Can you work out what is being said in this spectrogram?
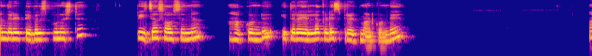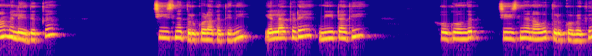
ಒಂದೆರಡು ಟೇಬಲ್ ಸ್ಪೂನಷ್ಟು ಪಿಜ್ಜಾ ಸಾಸನ್ನು ಹಾಕ್ಕೊಂಡು ಈ ಥರ ಎಲ್ಲ ಕಡೆ ಸ್ಪ್ರೆಡ್ ಮಾಡಿಕೊಂಡೆ. ಆಮೇಲೆ ಇದಕ್ಕೆ ಚೀಸ್ನ ತುರ್ಕೊಳಕತ್ತೀನಿ. ಎಲ್ಲ ಕಡೆ ನೀಟಾಗಿ ಹೋಗುವಂಗೆ ಚೀಸ್ನ ನಾವು ತುರ್ಕೋಬೇಕು.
